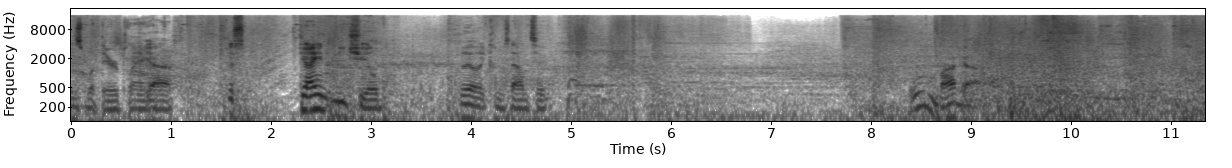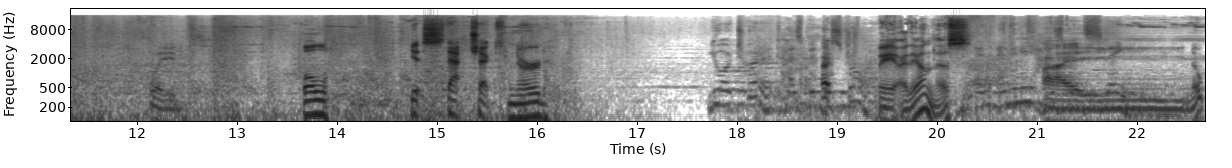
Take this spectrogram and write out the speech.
is what they were playing. Yeah. Just giant meat shield. Really what it comes down to. Oh my god. Blade. Bull, get stat checked, nerd. Your turret has been I- destroyed. Wait, are they on this? An enemy has I. been slain. Nope.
